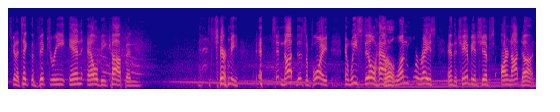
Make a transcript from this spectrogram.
is going to take the victory in LB Cup, and Jeremy did not disappoint. And we still have well, one more race, and the championships are not done.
